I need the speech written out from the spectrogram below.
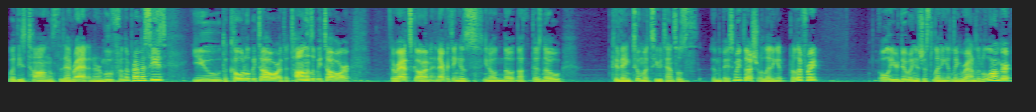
with these tongs the dead rat and remove from the premises, you the coat will be tahor, the tongs will be tahor, the rat's gone, and everything is you know no not, there's no conveying tuma to utensils in the base mikdash or letting it proliferate. All you're doing is just letting it linger around a little longer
